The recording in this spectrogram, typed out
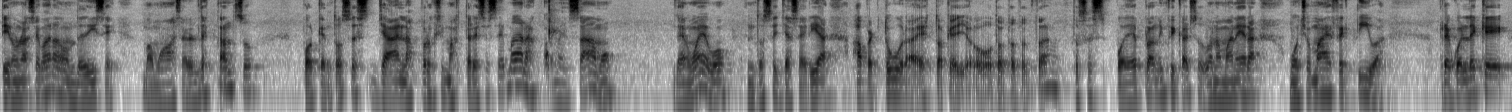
tiene una semana donde dice vamos a hacer el descanso porque entonces ya en las próximas 13 semanas comenzamos de nuevo, entonces ya sería apertura, esto, aquello, lo otro, ta, ta, ta. entonces puede planificarse de una manera mucho más efectiva. Recuerde que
